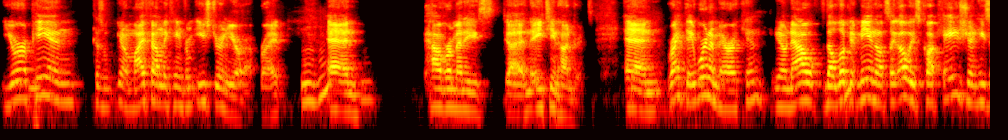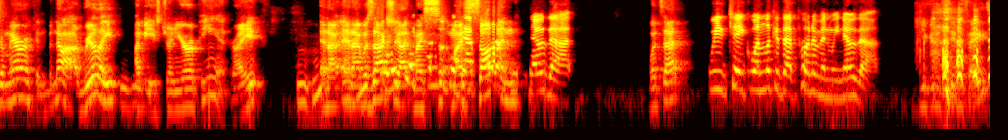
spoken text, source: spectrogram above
European, because you know my family came from Eastern Europe, right? Mm-hmm. And however many uh, in the 1800s. And right, they weren't American. You know, now they'll look at me and they'll say, "Oh, he's Caucasian, he's American." But no, really, mm-hmm. I'm Eastern European, right? Mm-hmm. And I and I was actually well, my my son know that. What's that? We take one look at that punim and we know that. You can see the face.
